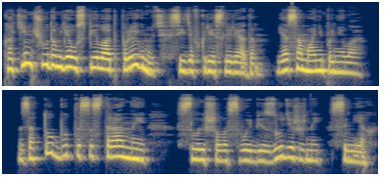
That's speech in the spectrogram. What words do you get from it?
Каким чудом я успела отпрыгнуть, сидя в кресле рядом, я сама не поняла. Зато будто со стороны слышала свой безудержный смех.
